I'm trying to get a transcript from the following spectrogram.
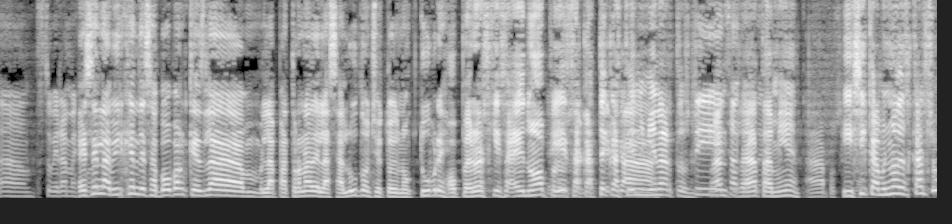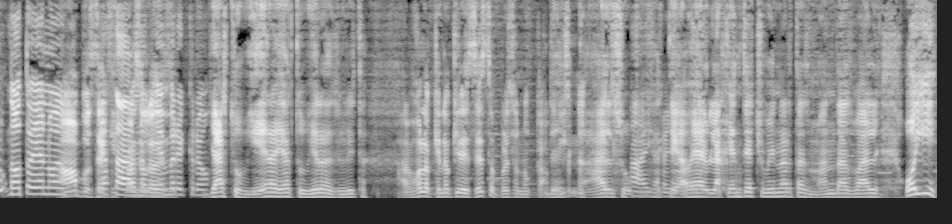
ah, estuviera mejor. Es en la Virgen de Zapopan, que es la, la patrona de la salud, Don Cheto, en octubre. Oh, pero es que esa- eh, no, pero Zacatecas Zacatecas. tiene bien hartos Sí, allá también. Ah, pues ¿Y sí caminó descalzo? No, todavía no. Ah, pues, hasta noviembre, creo. Ya estuviera, ya estuviera desde ahorita. A lo mejor lo que no quiere es esto, por eso no camina. Descalzo, Ay, fíjate. A ver, la gente ha hecho bien hartas mandas, vale. Oye,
